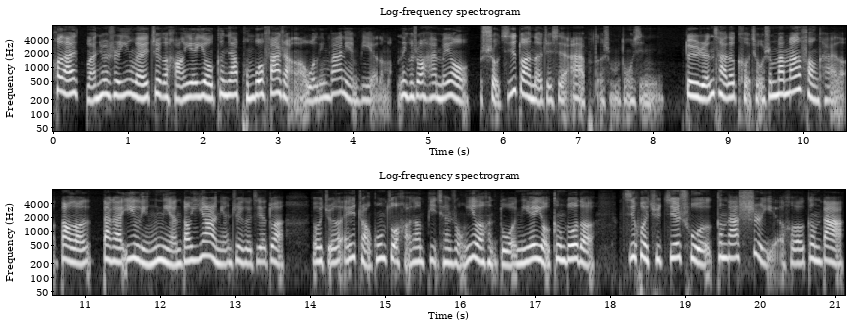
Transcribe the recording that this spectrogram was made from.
后来完全是因为这个行业又更加蓬勃发展了。我零八年毕业的嘛，那个时候还没有手机端的这些 app 的什么东西，你对于人才的渴求是慢慢放开的。到了大概一零年到一二年这个阶段，你会觉得，哎，找工作好像比以前容易了很多，你也有更多的机会去接触更大视野和更大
